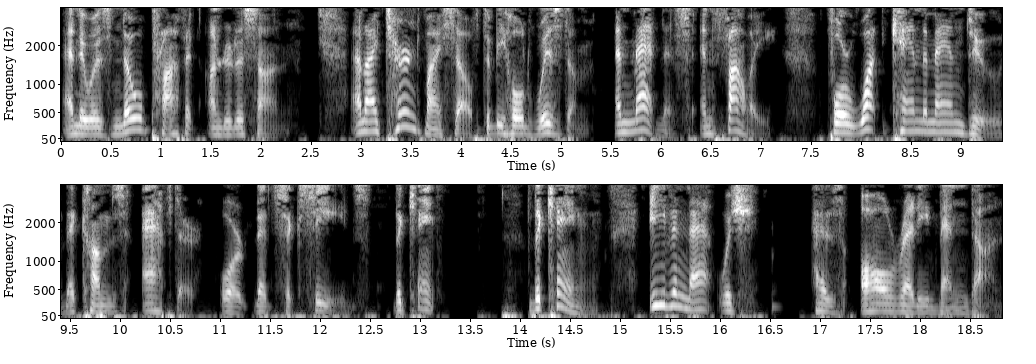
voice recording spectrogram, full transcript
and there was no profit under the sun. And I turned myself to behold wisdom and madness and folly. For what can the man do that comes after, or that succeeds, the king? The king, even that which has already been done.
